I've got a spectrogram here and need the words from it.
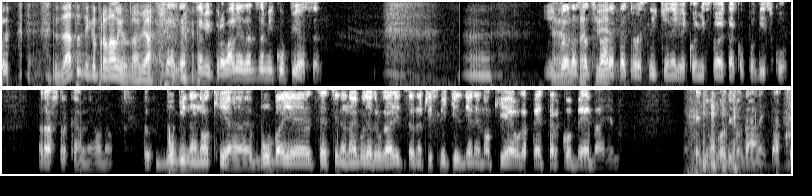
Zato si ga provalio, znam ja. da, zato sam i provalio, zato sam i kupio sad. I Evo, gledam sad sad, ću stare je- Petrove slike negde koje mi stoje tako po disku raštrkamne, ono. Bubina Nokia, Buba je Cecina najbolja drugarica, znači slike iz njene Nokia, evo ga Petar ko beba, je. Kad ima godinu dana i tako.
